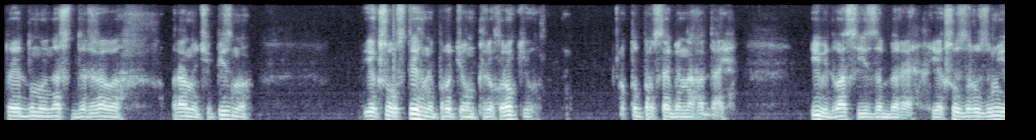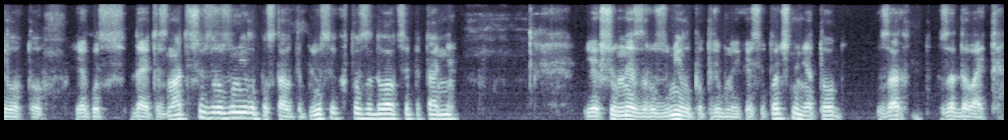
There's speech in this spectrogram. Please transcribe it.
то я думаю, наша держава рано чи пізно, якщо встигне протягом трьох років, то про себе нагадає і від вас її забере. Якщо зрозуміло, то якось дайте знати, що зрозуміло, поставте плюсик, хто задавав це питання. Якщо не зрозуміло, потрібно якесь уточнення, то за, задавайте.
